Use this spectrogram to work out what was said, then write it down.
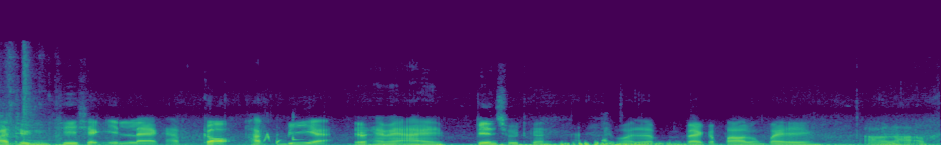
มาถึงที่เช็คอินแรกครับ เกาะผักเบี้ย เดี๋ยวให้แม่ไอซ์เปลี่ยนชุดกันเดี๋ยวพ่อจะแบกกระเป๋าลงไปเอง อ๋อเหรอ โอเค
